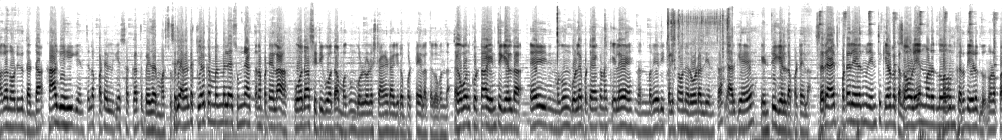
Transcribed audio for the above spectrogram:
ಮಗ ನೋಡಿದ್ರೆ ದಡ್ಡ. ಹಾಗೆ ಹೀಗೆ ಅಂತೆಲ್ಲ ಪಟೇಲ್ಗೆ ಸಖತ್ ಬೇಜಾರ್ ಮಾಡ್ಸು ಸರಿ, ಹಾಗಂತ ಕೇಳ್ಕೊಂಡ್ ಬಂದ್ಮೇಲೆ ಸುಮ್ನೆ ಆಗ್ತಾನ ಪಟೇಲ? ಹೋದ ಸಿಟಿಗೆ ಹೋದ, ಮಗಂಗ್ ಒಳ್ಳೊಳ್ಳೆ ಸ್ಟ್ಯಾಂಡರ್ಡ್ ಆಗಿರೋ ಬಟ್ಟೆ ಎಲ್ಲ ತಗೊಬಂದ. ತಗೊಬಂದ್ ಕೊಟ್ಟ ಹೆಂಡತಿಗೆ ಹೇಳ್ದ, ಏಯ್, ನಿನ್ ಮಗಂಗ್ ಒಳ್ಳೆ ಬಟ್ಟೆ ಹಾಕೋಣ ಕೇಳೆ ನನ್ ಮರ್ಯಾದೆ ಕಳಿತಾವನೆ ರೋಡಲ್ಲಿ ಅಂತ ಯಾರಿಗೆ? ಹೆಂಡತಿಗೆ ಹೇಳ್ದ ಪಟೇಲ. ಸರಿ ಆಯ್ತು ಪಟೇಲ್ ಹೇಳಿದ್ಮೇಲೆ ಹೆಂಡತಿ ಕೇಳ್ಬೇಕಲ್ಲ? ಅವಳು ಏನ್ ಮಾಡಿದ್ಲು? ಮಗುನ್ ಕರೆದು ಹೇಳಿದ್ಲು ನೋಡಪ್ಪ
